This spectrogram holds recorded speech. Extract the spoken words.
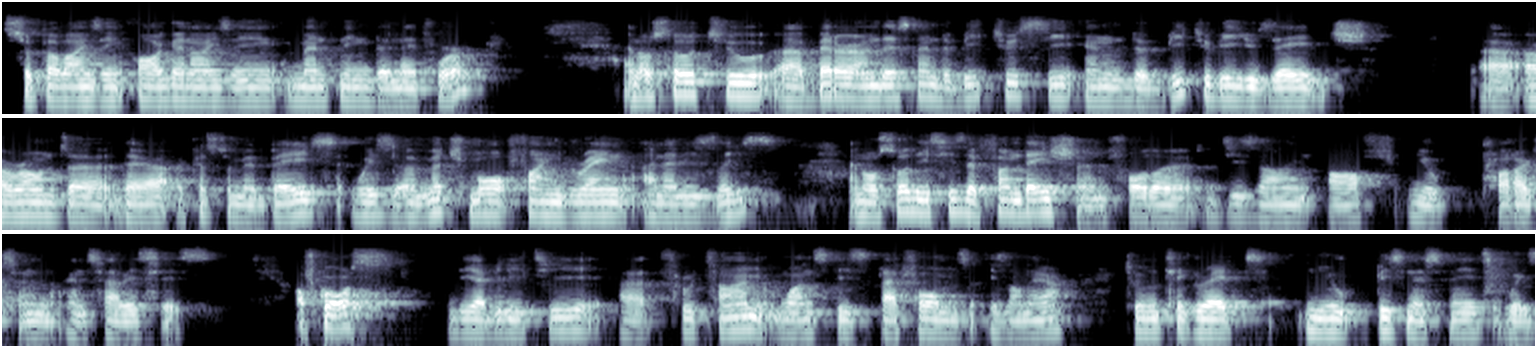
supervising, organizing, maintaining the network, and also to uh, better understand the B2C and the B2B usage uh, around uh, their customer base with a much more fine-grained analysis. And also this is the foundation for the design of new products and, and services. Of course, the ability uh, through time, once these platforms is on air, to integrate new business needs with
